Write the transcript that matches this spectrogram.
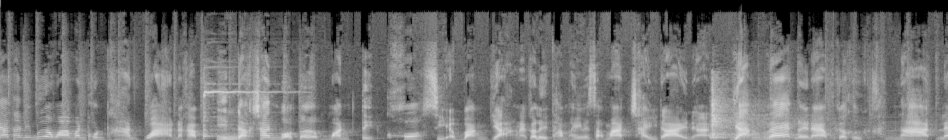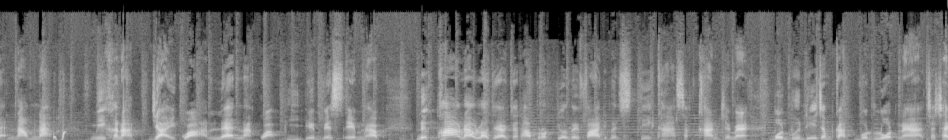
นะทันในเมื่อว่ามันทนทานกว่านะครับ induction motor มันติดข้อเสียบางอย่างนะ ก็เลยทำให้ไม่สามารถใช้ได้นะ อย่างแรกเลยนะ ก็คือขนาดและน้ำหนักมีขนาดใหญ่กว่าและหนักกว่า PMSM นะครับ นึกภาพนะครับเราจะอยากจะทำรถยนต์ไฟฟ้าที่เป็นซิตี้คาร์สักคันใช่ไหมบนพื้นที่จำกัดบนรถนะฮะจะใช้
